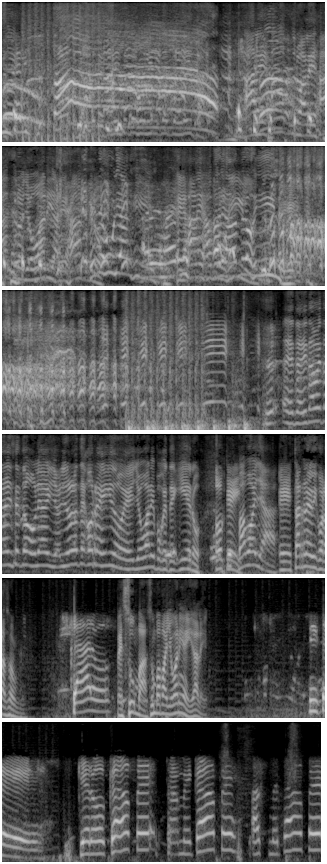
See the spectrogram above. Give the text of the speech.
Yo soy Gil. Alejandro, Alejandro, Giovanni, Alejandro. es Julián Gil. Es Alejandro, Alejandro Gil. Ahorita me está diciendo Julián, yo, yo no te he corregido, eh, Giovanni, porque te quiero. Ok. Vamos allá. Eh, ¿Estás ready, corazón? Claro. Pues zumba, zumba para Giovanni ahí, dale. Dice, quiero café, dame café, hazme café,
